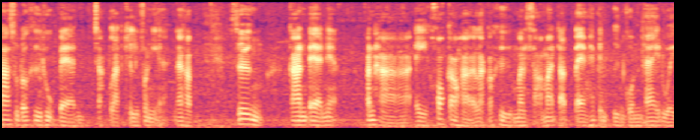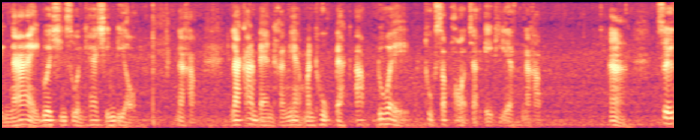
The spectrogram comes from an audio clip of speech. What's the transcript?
ล่าสุดก็คือถูกแบนจากรัฐแคลิฟอร์เนียนะครับ ซึ่งการแบนเนี่ยปัญหาไอ้ข้อกล่าวหาหลักก็คือ มันสามารถดัดแปลงให้เป็นปืนกลได้โดยง่ายด้วยชิ้นส่วนแค่ชิ้นเดียว นะครับ และการแบนครั้งนี้มันถูกแบ็กอัพด้วยถูกซัพพอร์ตจาก ATF นะครับอ่าซึ่ง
